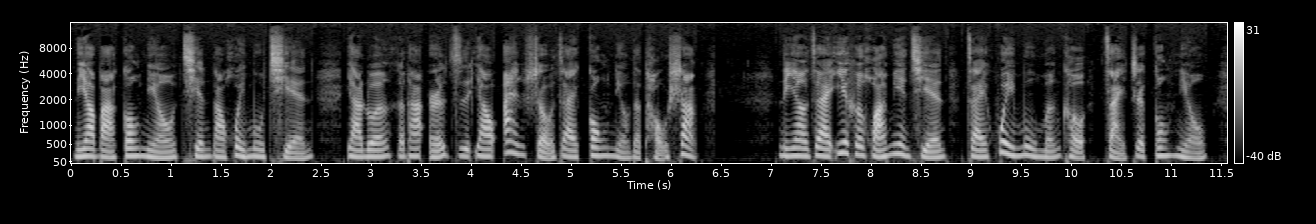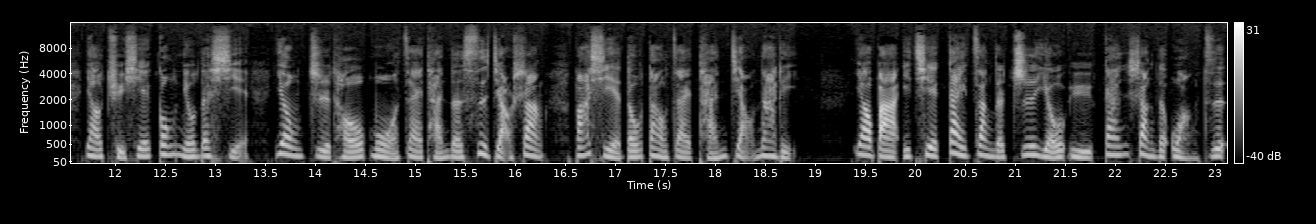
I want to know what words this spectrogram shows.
你要把公牛牵到会幕前，亚伦和他儿子要按手在公牛的头上。你要在耶和华面前，在会幕门口宰这公牛，要取些公牛的血，用指头抹在坛的四角上，把血都倒在坛角那里。要把一切盖脏的脂油与杆上的网子，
